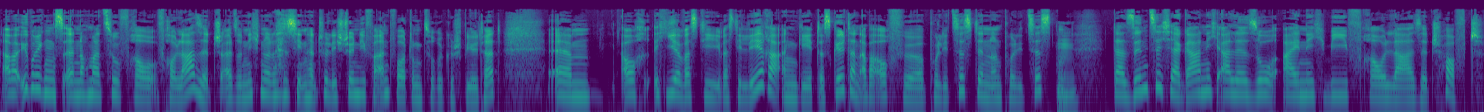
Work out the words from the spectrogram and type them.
Aber übrigens äh, nochmal zu Frau, Frau Lasic. Also nicht nur, dass sie natürlich schön die Verantwortung zurückgespielt hat. Ähm, auch hier, was die, was die Lehrer angeht, das gilt dann aber auch für Polizistinnen und Polizisten, mhm. da sind sich ja gar nicht alle so einig, wie Frau Lasic hofft.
